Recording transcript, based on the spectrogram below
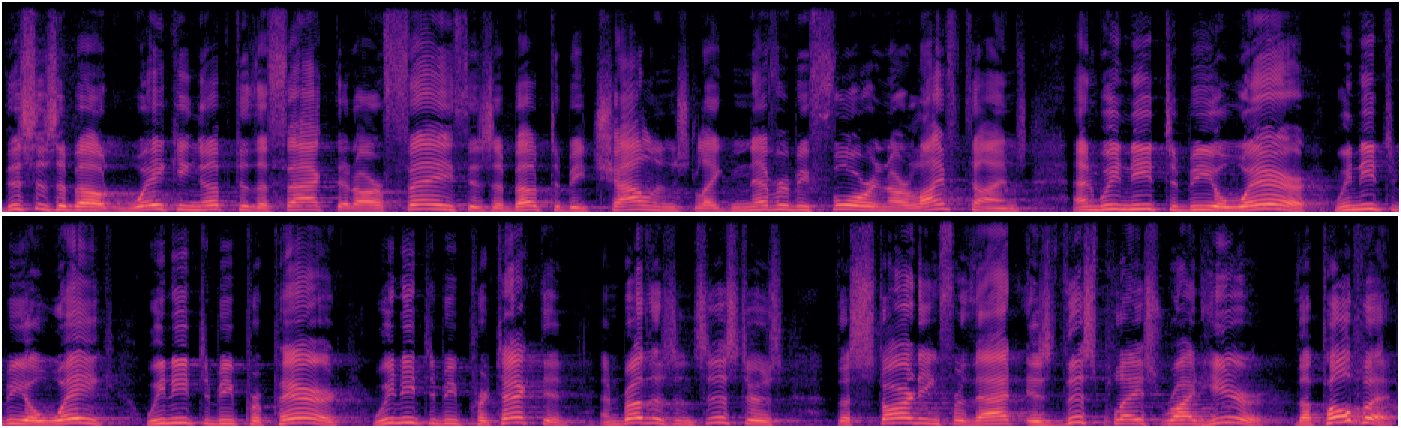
This is about waking up to the fact that our faith is about to be challenged like never before in our lifetimes and we need to be aware, we need to be awake, we need to be prepared, we need to be protected. And brothers and sisters, the starting for that is this place right here, the pulpit.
